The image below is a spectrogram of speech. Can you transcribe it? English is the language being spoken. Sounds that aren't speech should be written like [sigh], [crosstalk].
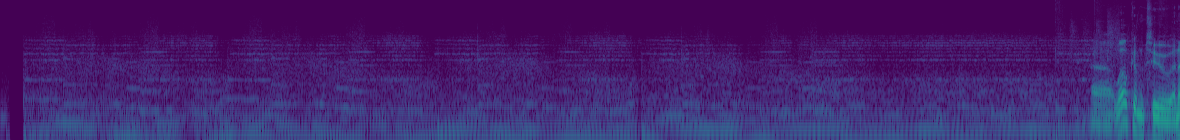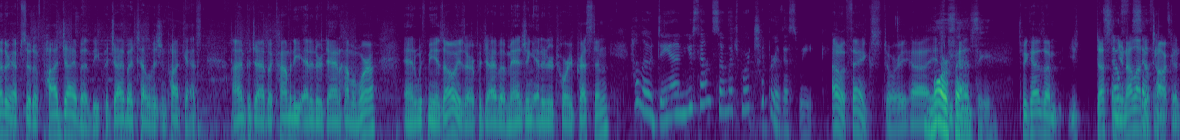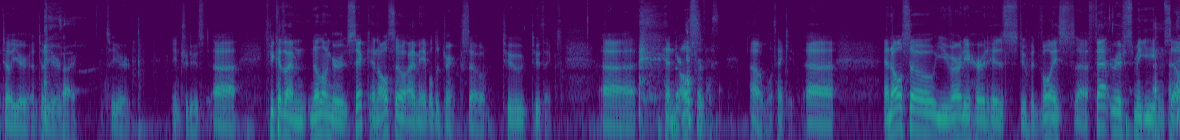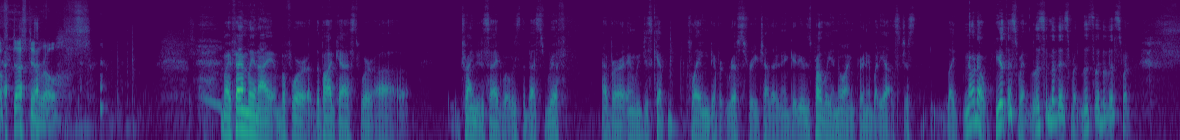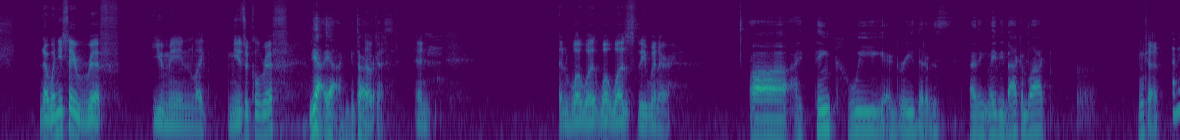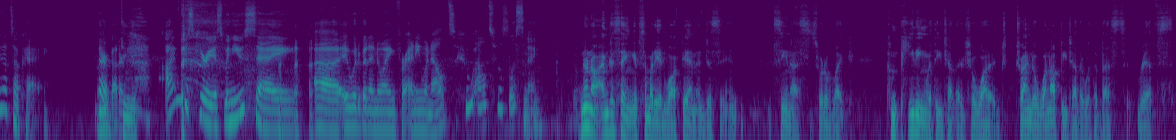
Welcome to another episode of Pajiba, the Pajiba television podcast. I'm Pajiba comedy editor Dan Hamamura, and with me, as always, our Pajiba managing editor Tori Preston. Hello, Dan. You sound so much more chipper this week. Oh, thanks, Tori. Uh, it's More because- fancy. It's because I'm you, Dustin. So- you're not allowed so to talk fancy. until you're until you're Sorry. until you're introduced. Uh, it's because I'm no longer sick, and also I'm able to drink. So two two things. Uh, [laughs] and You're also, effervescent. Oh, well, thank you. Uh, and also, you've already heard his stupid voice. Uh, Fat Riffs McGee himself, [laughs] Dustin Rowles. My family and I, before the podcast, were uh, trying to decide what was the best riff ever, and we just kept playing different riffs for each other. And it, it was probably annoying for anybody else. Just like, no, no, hear this one, listen to this one, listen to this one. Now, when you say riff, you mean like musical riff? Yeah, yeah, guitar Okay. riffs. And and what was what was the winner? Uh, I think we agreed that it was. I think maybe Back in Black. Okay. I mean, that's okay. They're better. You- I'm just curious when you say uh, it would have been annoying for anyone else, who else was listening? No, no, I'm just saying if somebody had walked in and just seen, seen us sort of like competing with each other, to what, trying to one up each other with the best riffs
